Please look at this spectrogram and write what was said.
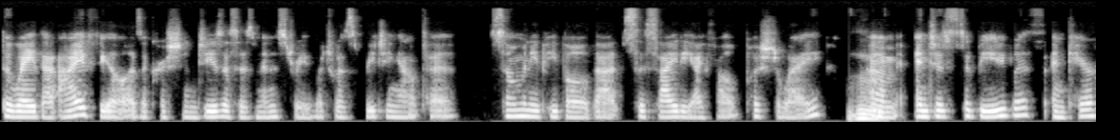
the way that i feel as a christian jesus's ministry which was reaching out to so many people that society i felt pushed away mm-hmm. um, and just to be with and care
